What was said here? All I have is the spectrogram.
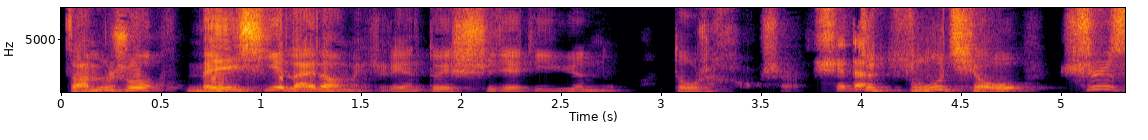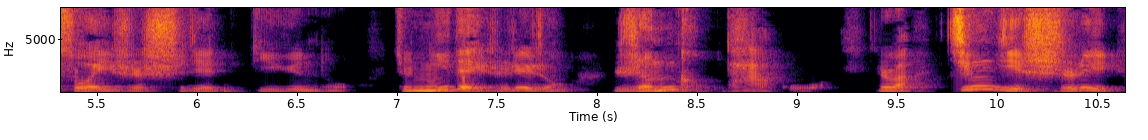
咱们说梅西来到美职联对世界第一运动都是好事儿。是的就，足球之所以是世界第一运动，就你得是这种人口大国，是吧？经济实力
